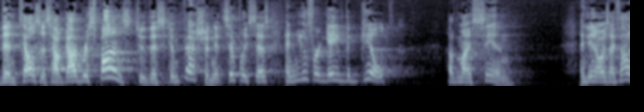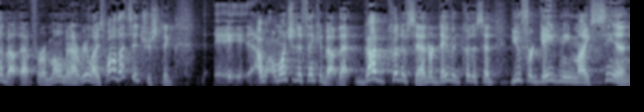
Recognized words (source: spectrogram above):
then tells us how God responds to this confession. It simply says, And you forgave the guilt of my sin. And you know, as I thought about that for a moment, I realized, wow, that's interesting. I want you to think about that. God could have said, or David could have said, You forgave me my sin.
